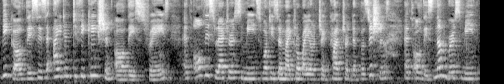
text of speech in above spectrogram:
because this is the identification of these strains and all these letters means what is a microbiological culture depositions and all these numbers mean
